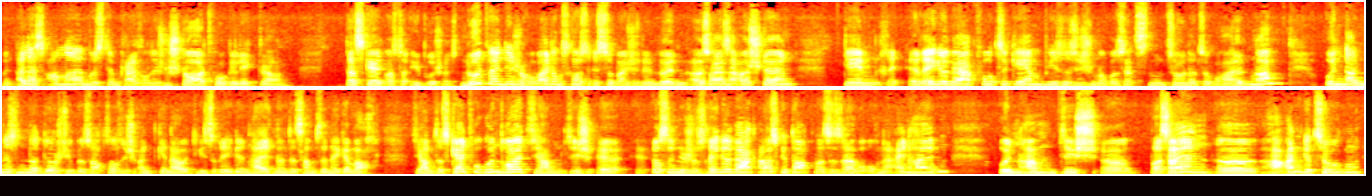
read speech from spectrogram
Und alles andere muss dem kaiserlichen Staat vorgelegt werden. Das Geld, was da übrig ist. Notwendige Verwaltungskosten ist zum Beispiel den Leuten Ausweise ausstellen, dem Re Regelwerk vorzugeben, wie sie sich in der besetzten Zone zu verhalten haben und dann müssen natürlich die Besatzer sich an genau diese Regeln halten und das haben sie nicht gemacht. Sie haben das Geld veruntreut, sie haben sich äh, irrsinniges Regelwerk ausgedacht, was sie selber auch nicht einhalten und haben sich äh, Vasallen äh, herangezogen,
